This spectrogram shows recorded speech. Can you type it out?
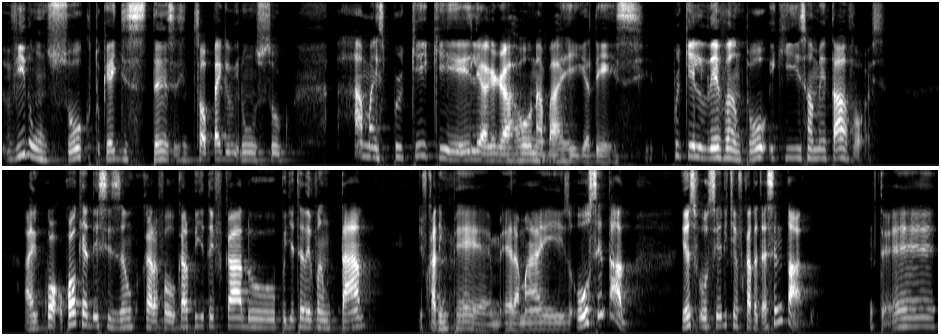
Vira um soco, tu quer distância, assim, só pega e vira um soco. Ah, mas por que que ele agarrou na barriga desse? Porque ele levantou e quis aumentar a voz. Aí qual, qual que é a decisão que o cara falou? O cara podia ter ficado, podia ter levantado e ficado em pé, era mais ou sentado. Ou se ele tinha ficado até sentado. Até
